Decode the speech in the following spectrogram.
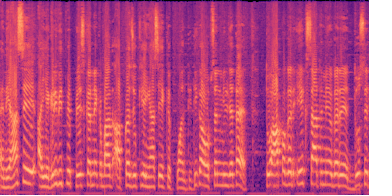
एंड यहाँ से आई एग्री विथ पे प्रेस करने के बाद आपका जो कि यहाँ से एक क्वांटिटी का ऑप्शन मिल जाता है। तो आप अगर एक साथ में अगर दो से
